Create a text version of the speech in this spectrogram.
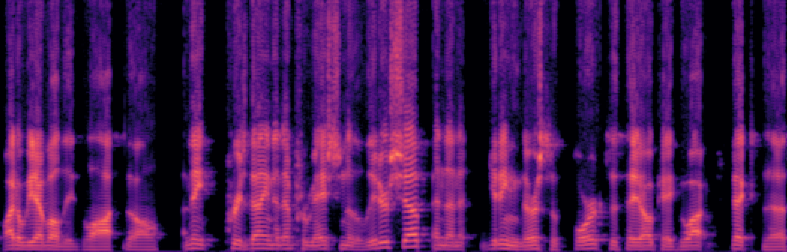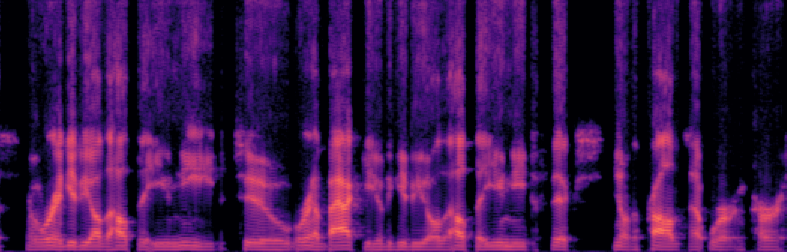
Why do we have all these losses? So I think presenting that information to the leadership and then getting their support to say, okay, go out and fix this. And we're going to give you all the help that you need to, we're going to back you to give you all the help that you need to fix you know the problems that we're incurring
